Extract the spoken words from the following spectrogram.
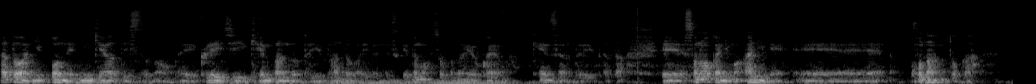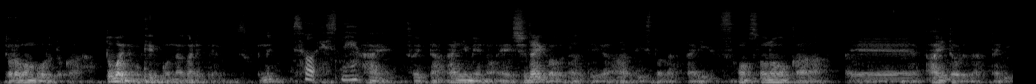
あとは日本で人気アーティストの、えー、クレイジーケンバンドというバンドがいるんですけども、そこの横山健さんという方、えー、その他にもアニメ、えー、コナンとか、ドラゴンボールとか、ドバイでも結構流れてるんですよね。そうですね。はい。そういったアニメの、えー、主題歌を歌っているアーティストだったり、そその他、えー、アイドルだったり、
